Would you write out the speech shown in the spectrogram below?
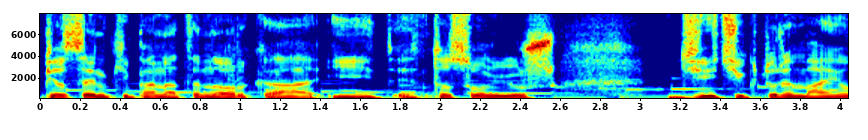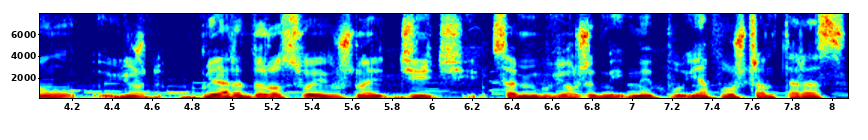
Piosenki pana Tenorka i to są już dzieci, które mają już w miarę dorosłe już dzieci. Sami mówią, że my, my, ja puszczam teraz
